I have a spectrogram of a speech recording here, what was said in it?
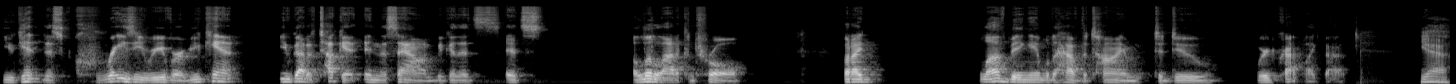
you get this crazy reverb. You can't you've got to tuck it in the sound because it's it's a little out of control. But I love being able to have the time to do weird crap like that. Yeah,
